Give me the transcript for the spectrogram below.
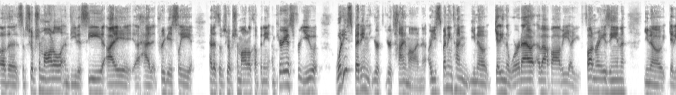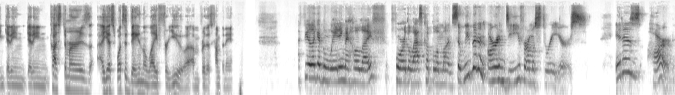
of the subscription model and D2C. I had previously had a subscription model company. I'm curious for you, what are you spending your, your time on? Are you spending time, you know, getting the word out about Bobbie? Are you fundraising, you know, getting, getting, getting customers? I guess what's a day in the life for you um, for this company? I feel like I've been waiting my whole life for the last couple of months. So we've been in R&D for almost three years it is hard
